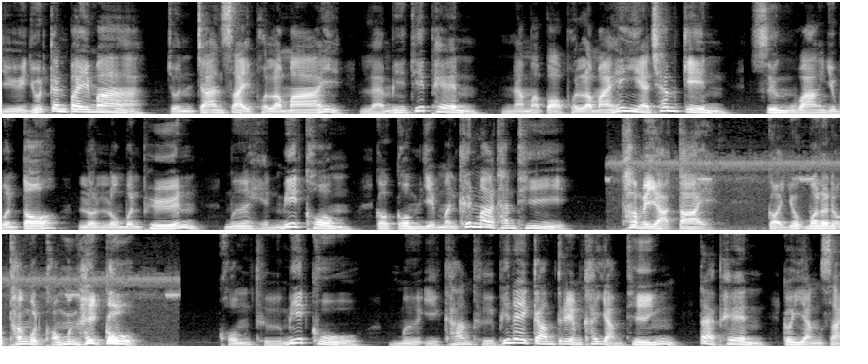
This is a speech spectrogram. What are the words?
ยื้อยุดกันไปมา จนจานใส่ผลไม้ และมีดที่เพนนำมาปอกผลไม้ให้เฮียแช่มกิน ซึ่งวางอยู่บนโต๊ะ หล่นลงบนพื้น เมื่อเห็นมีดคม ก็ก้มหยิบมันขึ้นมาทันที ถ้าไม่อยากตาย ก็ยกมรดกทั้งหมดของมึงให้กู คมถือมีดขู่มืออีกข้างถือพินัยกรรมเตรียมขยำทิ้ง แต่เพนก็ยังใส่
